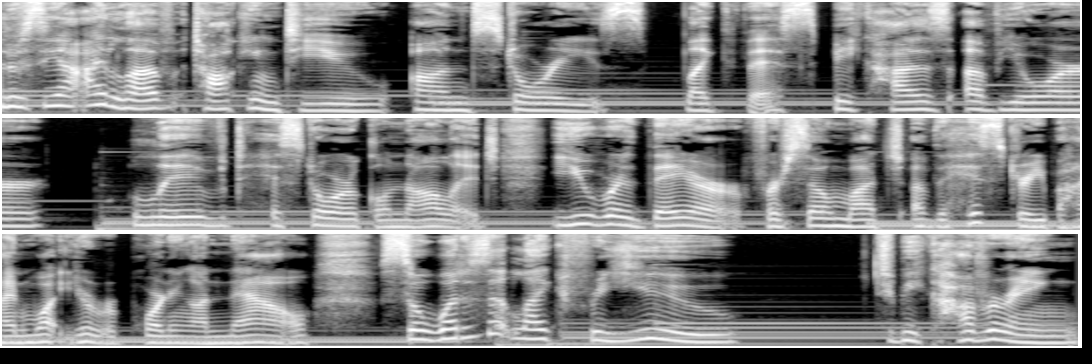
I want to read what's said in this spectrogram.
Lucia, I love talking to you on stories like this because of your lived historical knowledge. You were there for so much of the history behind what you're reporting on now. So, what is it like for you to be covering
